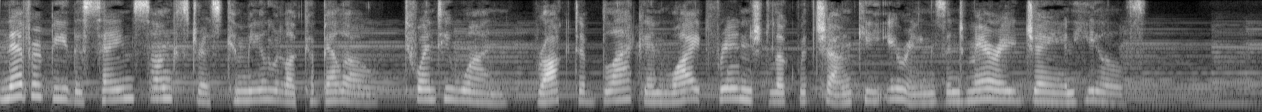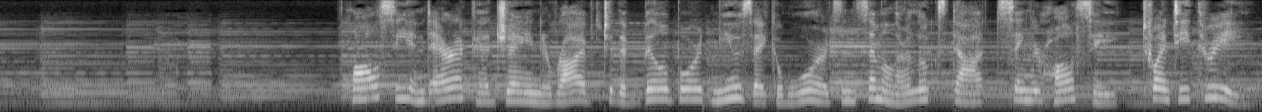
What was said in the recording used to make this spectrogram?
Never Be the Same songstress Camila Cabello, 21, rocked a black and white fringed look with chunky earrings and Mary Jane heels. Halsey and Erika Jayne arrived to the Billboard Music Awards in similar looks. Singer Halsey, 23,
